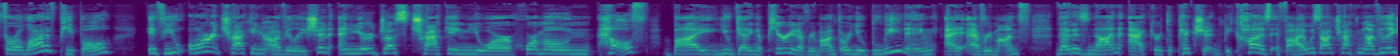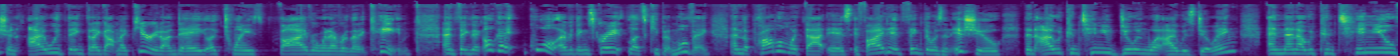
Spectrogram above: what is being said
for a lot of people, if you aren't tracking your ovulation and you're just tracking your hormone health by you getting a period every month or you bleeding every month, that is not an accurate depiction because if I was not tracking ovulation, I would think that I got my period on day like 25 or whenever that it came and think like, okay, cool, everything's great, let's keep it moving. And the problem with that is if I didn't think there was an issue, then I would continue doing what I was doing and then I would continue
